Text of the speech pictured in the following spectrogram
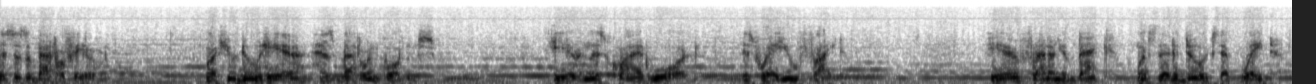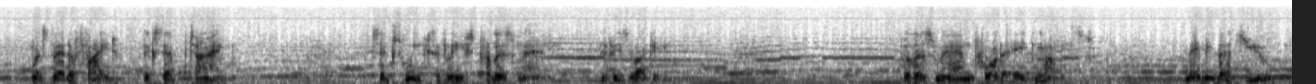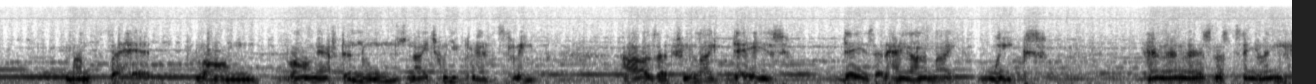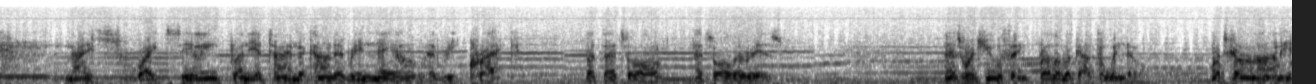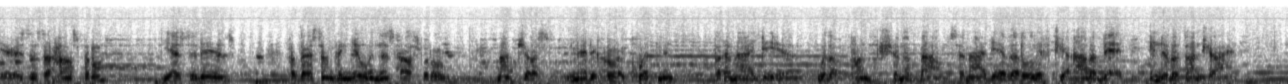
This is a battlefield. What you do here has battle importance. Here in this quiet ward is where you fight. Here, flat on your back, what's there to do except wait? What's there to fight except time? Six weeks at least for this man, if he's lucky. For this man, four to eight months. Maybe that's you. Months ahead. Long, long afternoons, nights when you can't sleep. Hours that feel like days. Days that hang on like weeks. And then there's the ceiling. Nice white ceiling, plenty of time to count every nail, every crack. But that's all. That's all there is. That's what you think. Brother, look out the window. What's going on here? Is this a hospital? Yes, it is. But there's something new in this hospital. Not just medical equipment, but an idea with a punch and a bounce. An idea that'll lift you out of bed into the sunshine.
